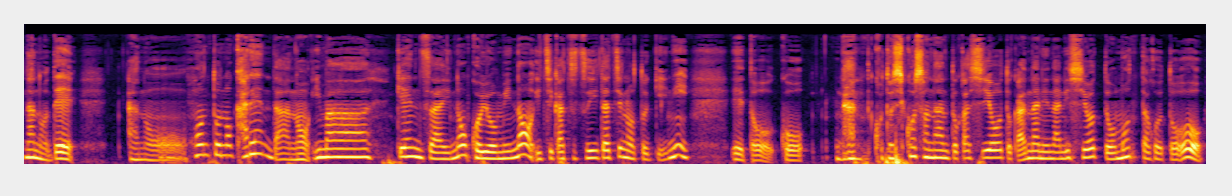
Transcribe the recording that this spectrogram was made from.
なので、あの、本当のカレンダーの今現在の暦の1月1日の時に、えっ、ー、と、こう、なん、今年こそ何とかしようとか何々しようって思ったことを、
